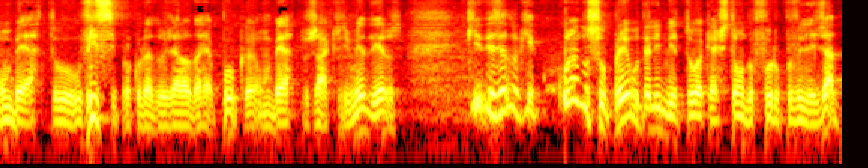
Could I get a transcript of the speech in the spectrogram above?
Humberto, o vice-procurador-geral da República, Humberto Jacques de Medeiros, que dizendo que quando o Supremo delimitou a questão do furo privilegiado,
